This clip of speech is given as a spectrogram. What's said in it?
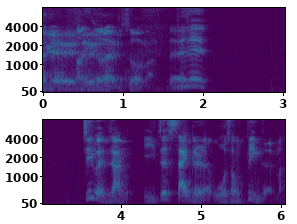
，OK，OK，OK，防御做的还不错嘛。对就是基本上以这三个人，我从病人嘛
